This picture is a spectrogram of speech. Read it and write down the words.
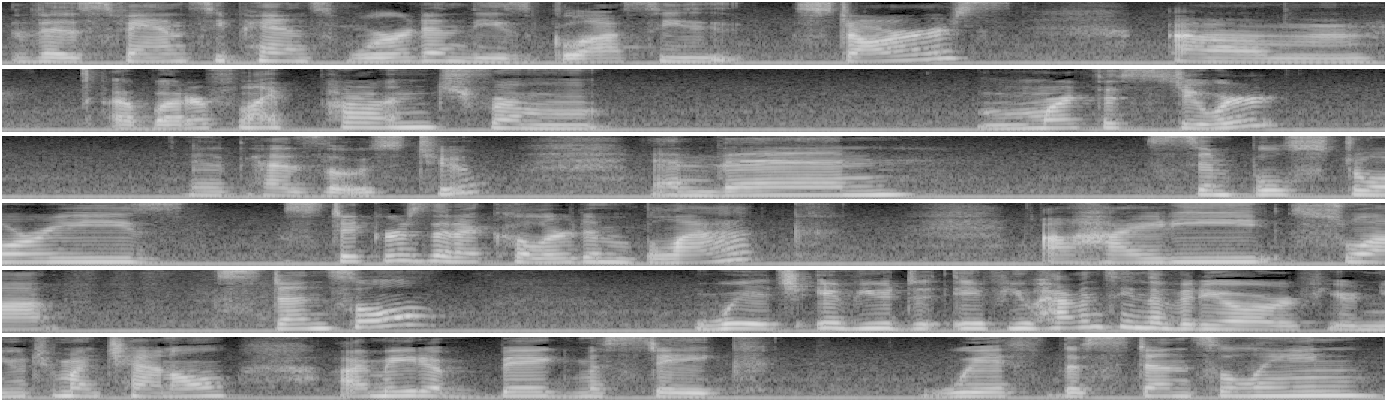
this Fancy Pants word and these glossy stars. Um, a butterfly punch from Martha Stewart it has those two. And then Simple Stories stickers that I colored in black. A Heidi Swapp stencil which if you if you haven't seen the video or if you're new to my channel I made a big mistake with the stenciling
